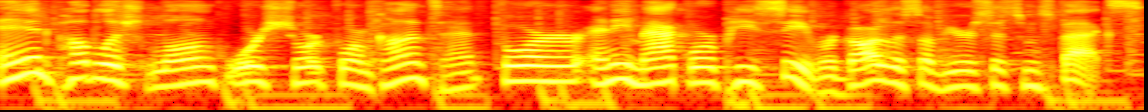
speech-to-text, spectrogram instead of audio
and publish long or short form content for any Mac or PC, regardless of your system specs.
